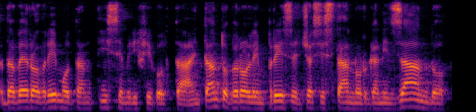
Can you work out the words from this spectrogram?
davvero avremo tantissime difficoltà. Intanto però le imprese già si stanno organizzando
